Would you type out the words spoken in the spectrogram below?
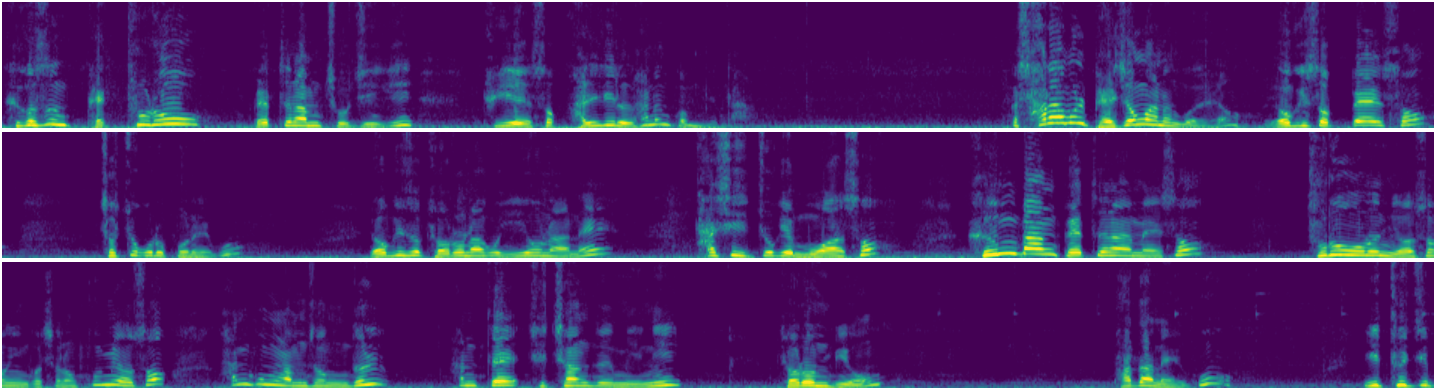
그것은 100% 베트남 조직이 뒤에서 관리를 하는 겁니다. 그러니까 사람을 배정하는 거예요. 여기서 빼서 저쪽으로 보내고 여기서 결혼하고 이혼한 애 다시 이쪽에 모아서 금방 베트남에서 들어오는 여성인 것처럼 꾸며서 한국 남성들한테 지참금이니 결혼 비용 받아내고 이 트집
